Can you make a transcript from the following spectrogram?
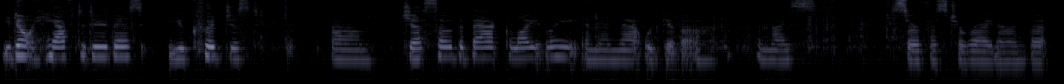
You don't have to do this. You could just um, gesso the back lightly and then that would give a, a nice surface to write on. But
